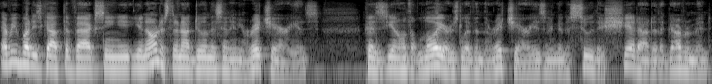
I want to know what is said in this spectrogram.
Everybody's got the vaccine. You, you notice they're not doing this in any rich areas because you know the lawyers live in the rich areas and are going to sue the shit out of the government,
